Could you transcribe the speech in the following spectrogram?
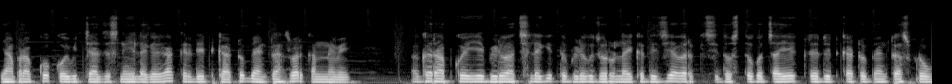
यहाँ पर आपको कोई भी चार्जेस नहीं लगेगा credit card to bank transfer करने में। अगर आपको ये वीडियो अच्छी लगी तो वीडियो को ज़रूर लाइक कर दीजिए। अगर किसी दोस्तों को चाहिए क्रेडिट कार्ड और बैंक ट्रांसफ़र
